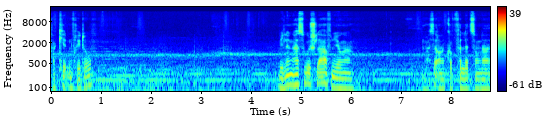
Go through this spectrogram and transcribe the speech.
Raketenfriedhof. Wie lange hast du geschlafen, Junge? Du hast ja auch eine Kopfverletzung da,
